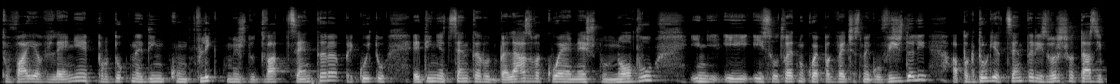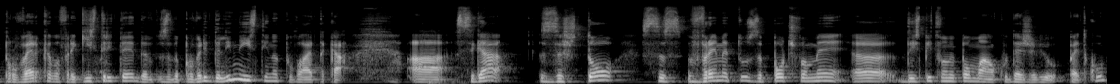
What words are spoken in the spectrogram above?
това явление е продукт на един конфликт между два центъра, при които единият център отбелязва кое е нещо ново и, и, и съответно кое пък вече сме го виждали, а пък другият център извършва тази проверка в регистрите, да, за да провери дали наистина това е така. А, сега, защо с времето започваме а, да изпитваме по-малко дежавю, Петко?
